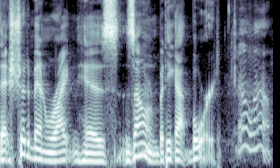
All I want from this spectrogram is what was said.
That should have been right in his zone, but he got bored. Oh wow.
